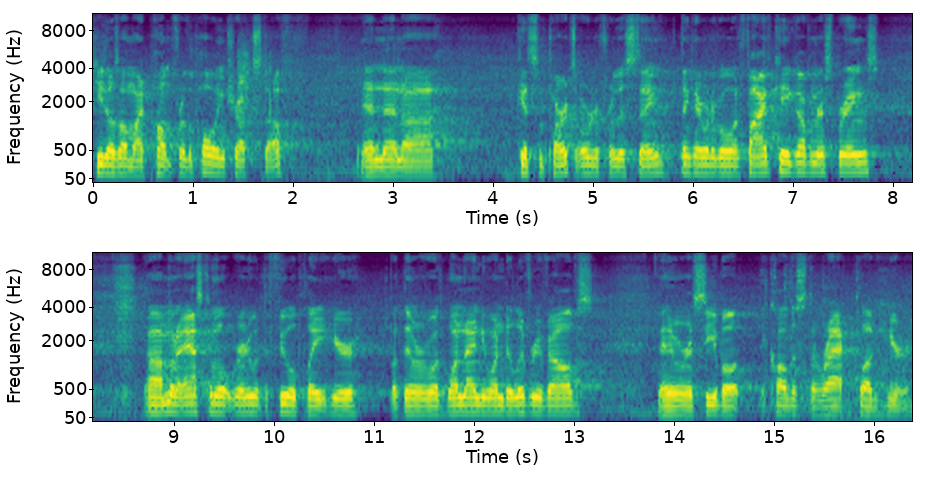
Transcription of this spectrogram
He does all my pump for the pulling truck stuff. And then uh, get some parts ordered for this thing. I think I'm gonna go with 5K governor springs. Uh, I'm gonna ask him what we're gonna do with the fuel plate here. But then we're with 191 delivery valves. And then we're gonna see about, they call this the rack plug here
